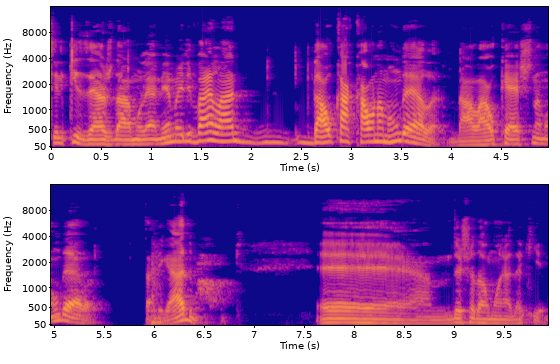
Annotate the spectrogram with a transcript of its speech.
Se ele quiser ajudar a mulher mesmo, ele vai lá dar o cacau na mão dela. Dá lá o cash na mão dela. Tá ligado? É, Deixa eu dar uma olhada aqui.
